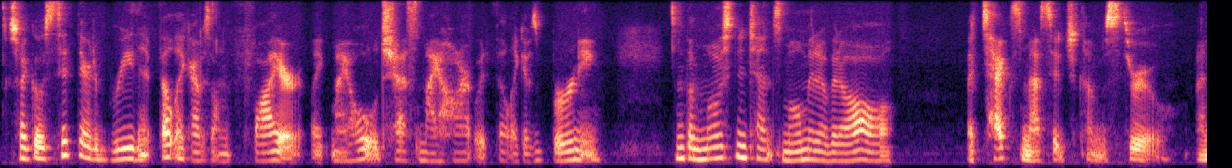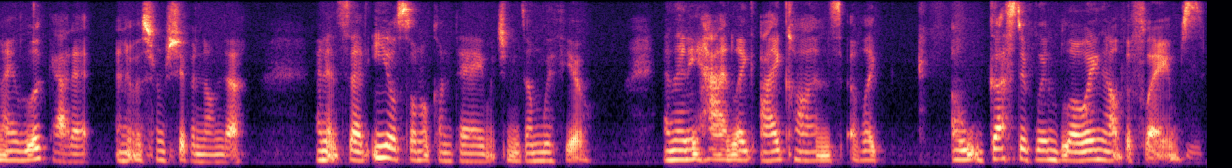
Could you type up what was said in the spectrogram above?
So I go sit there to breathe, and it felt like I was on fire. Like my whole chest, my heart, it felt like it was burning. At the most intense moment of it all, a text message comes through, and I look at it, and it was from Shivananda. And it said, Io sono con te, which means I'm with you. And then he had like icons of like a gust of wind blowing out the flames.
